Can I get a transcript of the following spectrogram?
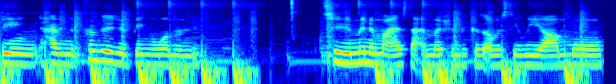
being having the privilege of being a woman, to minimize that emotion because obviously we are more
